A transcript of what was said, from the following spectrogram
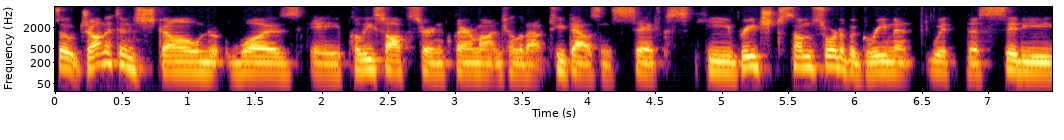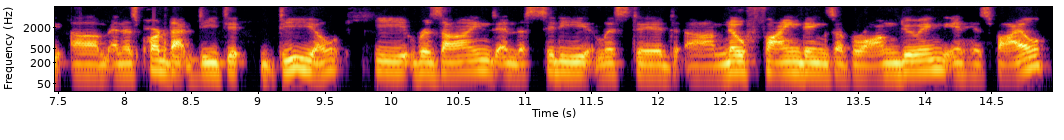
So, Jonathan Stone was a police officer in Claremont until about 2006. He reached some sort of agreement with the city, um, and as part of that de- deal, he resigned, and the city listed um, no findings of wrongdoing in his file.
